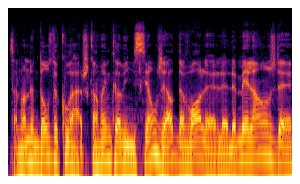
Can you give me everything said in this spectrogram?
ça demande une dose de courage quand même comme émission. J'ai hâte de voir le, le, mélange de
